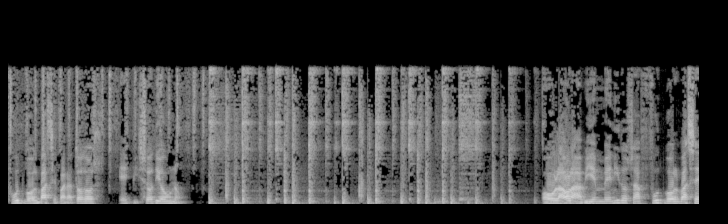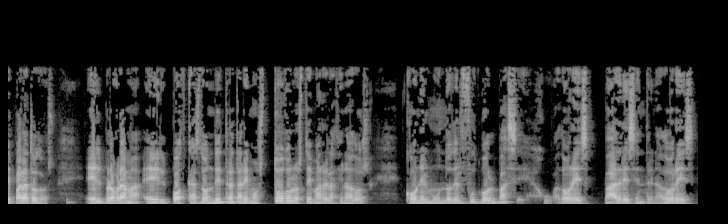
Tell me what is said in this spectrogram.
Fútbol Base para Todos, episodio 1. Hola, hola, bienvenidos a Fútbol Base para Todos, el programa, el podcast donde trataremos todos los temas relacionados con el mundo del fútbol base, jugadores, padres, entrenadores,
